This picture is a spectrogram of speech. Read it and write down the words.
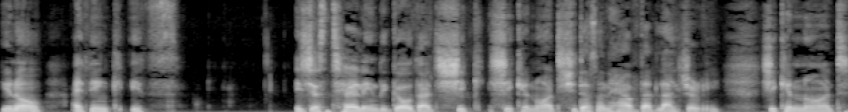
You know, I think it's it's just telling the girl that she she cannot, she doesn't have that luxury. She cannot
